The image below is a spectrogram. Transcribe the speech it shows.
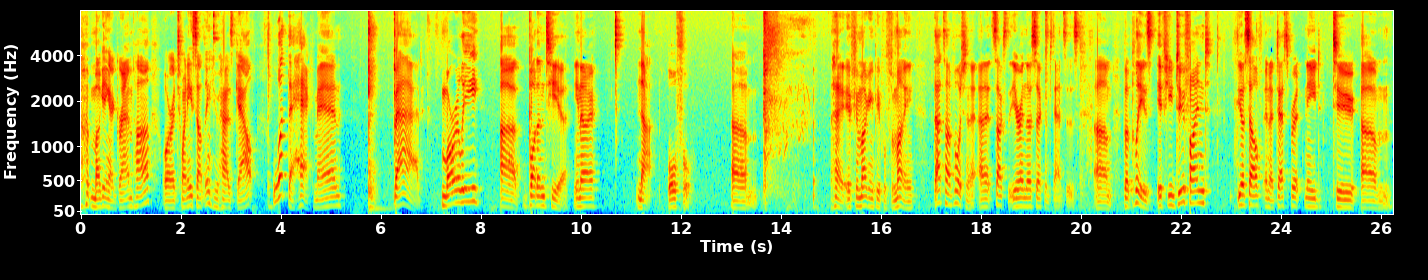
mugging a grandpa or a 20-something who has gout? What the heck, man? Bad. Morally, uh, bottom tier, you know? Nah, awful. Um, hey, if you're mugging people for money, that's unfortunate and it sucks that you're in those circumstances. Um, but please, if you do find yourself in a desperate need to um,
